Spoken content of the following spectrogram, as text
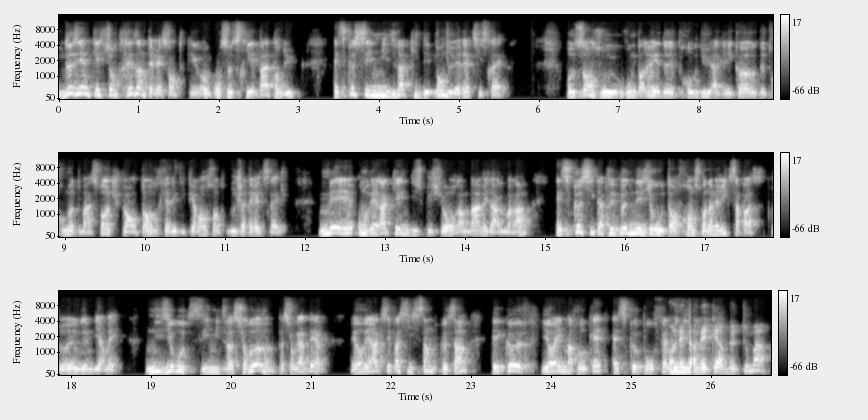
Deuxième question très intéressante, qu'on ne se serait pas attendu. Est-ce que c'est une mitzvah qui dépend de Eretz Israël? Au sens où vous me parlez de produits agricoles, de Trumot Masrot, je peux entendre qu'il y a des différences entre Douchat et Retzreg. Mais on verra qu'il y a une discussion, Rambam et Dagmara. Est-ce que si tu as fait vœu de Nézirut en France ou en Amérique, ça passe? Vous allez me dire, mais Nézirut, c'est une mitzvah sur l'homme, pas sur la terre. Et on verra que ce n'est pas si simple que ça et qu'il y aura une maroquette. Est-ce que pour faire. On le est dans des terres de Touma.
